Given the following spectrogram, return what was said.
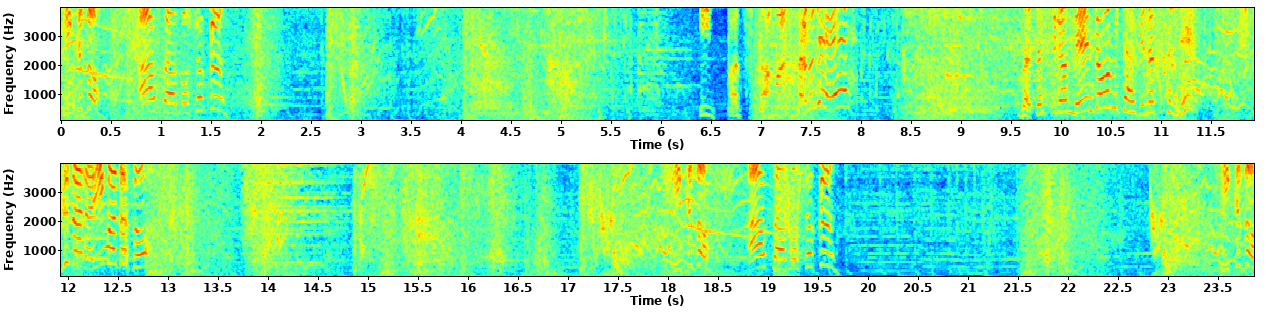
行くぞアーサーの諸君。一発かましたるで。私が面倒見てあげなくちゃね。引くなら今だぞ。行くぞアーサーの諸君行くぞ。ア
